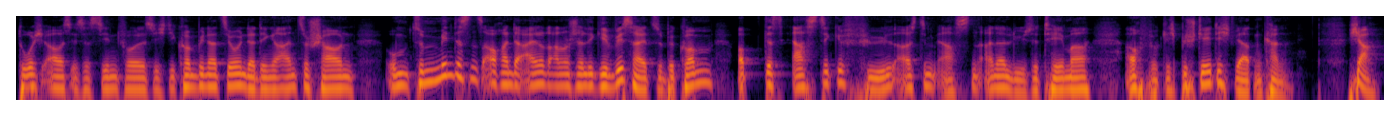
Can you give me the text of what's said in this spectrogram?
durchaus ist es sinnvoll, sich die Kombination der Dinge anzuschauen, um zumindest auch an der einen oder anderen Stelle Gewissheit zu bekommen, ob das erste Gefühl aus dem ersten Analysethema auch wirklich bestätigt werden kann. Ja,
